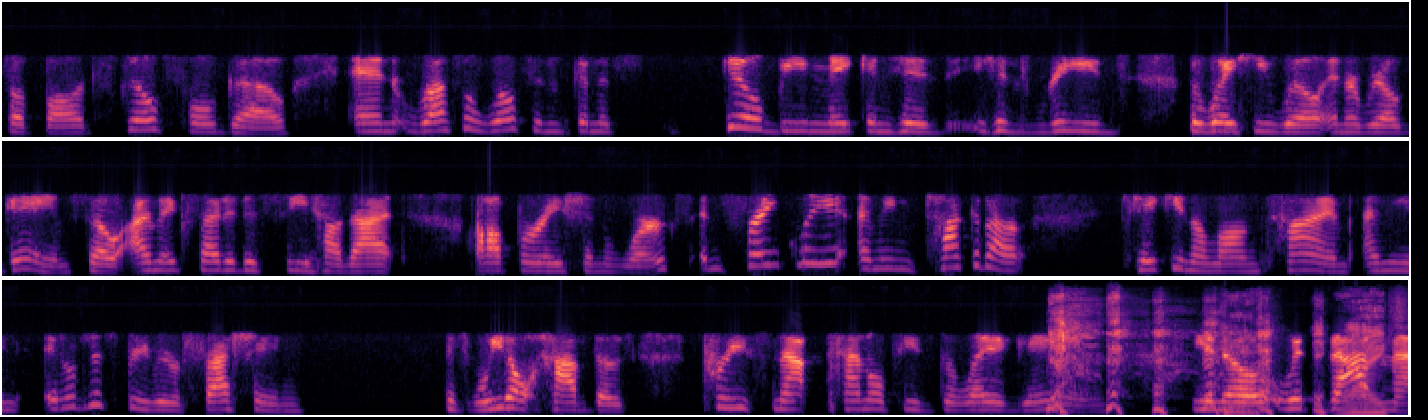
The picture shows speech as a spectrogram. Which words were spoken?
football. It's still full go. And russell wilson's going to still be making his his reads the way he will in a real game. So i'm excited to see how that operation works. And frankly i mean talk about taking a long time. I mean it'll just be refreshing if we don't have those pre-snap penalties delay a game, you know, with that Right. mess.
